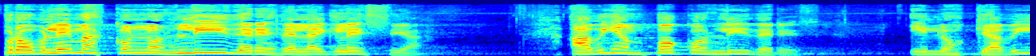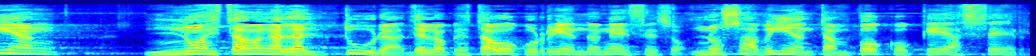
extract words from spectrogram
Problemas con los líderes de la iglesia. Habían pocos líderes y los que habían no estaban a la altura de lo que estaba ocurriendo en Éfeso. No sabían tampoco qué hacer.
